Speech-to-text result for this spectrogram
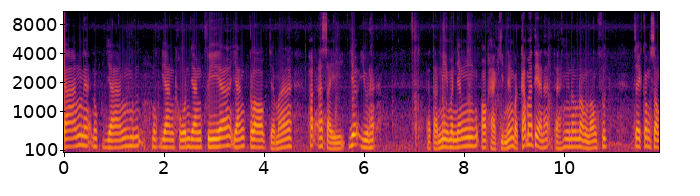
ยางนะนกยางนกยางโทนยางเปียยางกรอกจะมาพักอาศัยเยอะอยู่นะแต่ตอนนี้มันยังออกหากินยังแบบกลับมาเตี้ยนะแต่ให้น้องๆลองฝึก ใจกล้องส่อง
